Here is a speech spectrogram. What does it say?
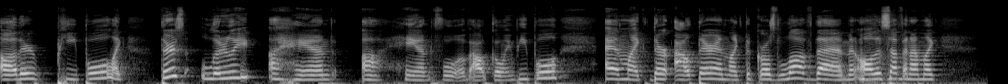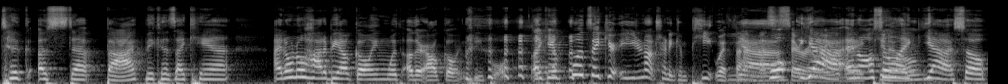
other people, like, there's literally a hand a handful of outgoing people, and like they're out there, and like the girls love them and all this mm-hmm. stuff, and I'm like, took a step back because I can't. I don't know how to be outgoing with other outgoing people. like if Well, it's like you're you're not trying to compete with them Yeah. well, necessarily. yeah, and also you know? like yeah. So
